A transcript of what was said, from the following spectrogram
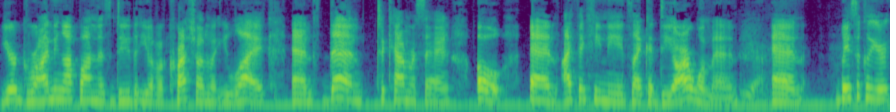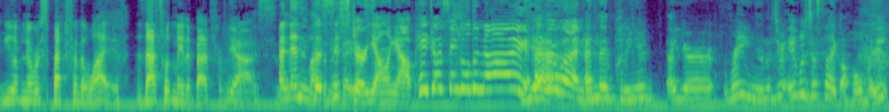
you're grinding up on this dude that you have a crush on that you like, and then to camera saying, "Oh, and I think he needs like a DR woman," Yeah. and basically you're you have no respect for the wife. That's what made it bad for me. Yeah. And then the the sister face. yelling out, Pedro single tonight. Yeah. Everyone. And then putting your uh, your ring in the jar. It was just like a whole. It,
